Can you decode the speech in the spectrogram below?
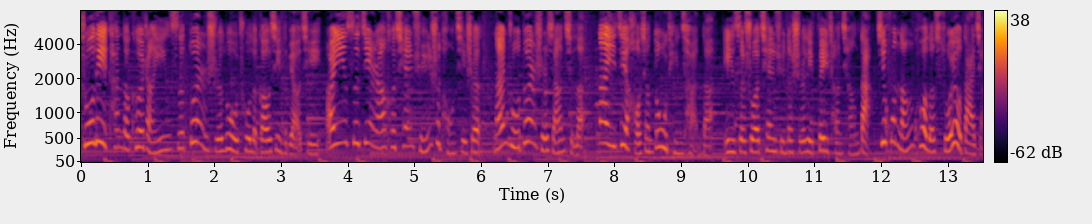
朱莉看到科长英司，顿时露出了高兴的表情，而英司竟然和千寻。是同期生，男主顿时想起了那一届好像都挺惨的。因此说千寻的实力非常强大，几乎囊括了所有大奖。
